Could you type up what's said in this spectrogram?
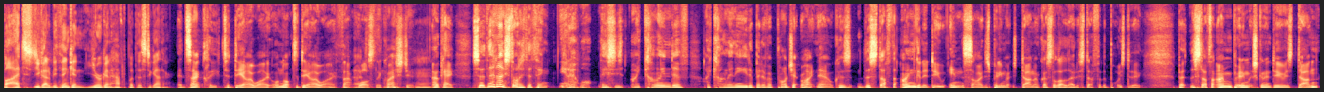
But you got to be thinking you're going to have to put this together. exactly. To DIY or not to DIY? That was the question. Okay. So then I started to think, you know what? This is I kind of I kind of need a bit of a project right now because the stuff that I'm going to do inside is pretty much done. I've got still a load of stuff for the boys to do, but the stuff that I'm pretty much going to do is done.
